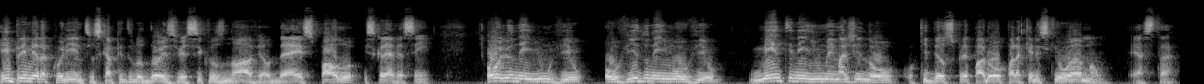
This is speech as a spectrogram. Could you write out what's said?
Em 1 Coríntios, capítulo 2, versículos 9 ao 10, Paulo escreve assim: Olho nenhum viu, ouvido nenhum ouviu, mente nenhuma imaginou o que Deus preparou para aqueles que o amam. Esta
